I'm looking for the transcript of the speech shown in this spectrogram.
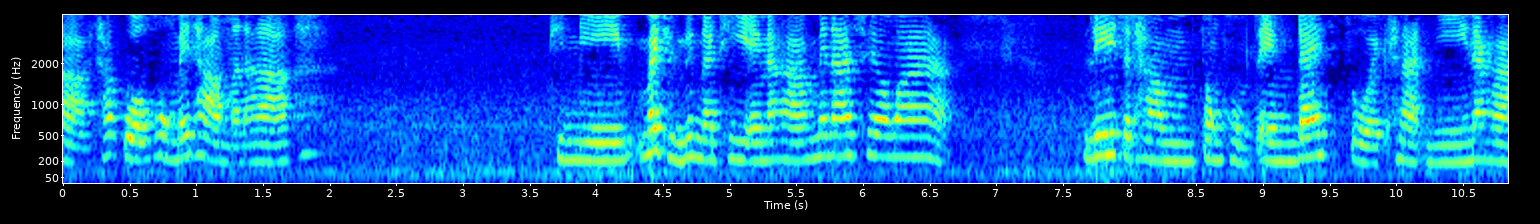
ค่ะ ถ้ากลัวก็คงไม่ทำนะคะ ทีนี้ไม่ถึงหนึ่งนาทีเองนะคะ ไม่น่าเชื่อว่าลี่จะทำทรงผมตัวเองได้สวยขนาดนี้นะคะ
